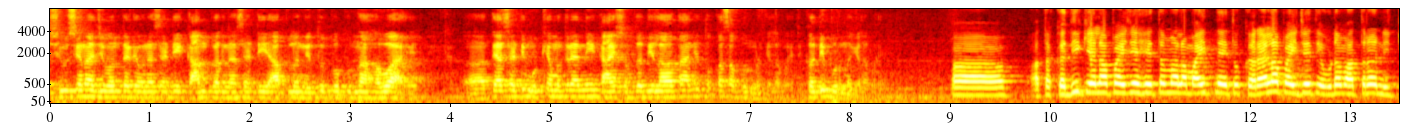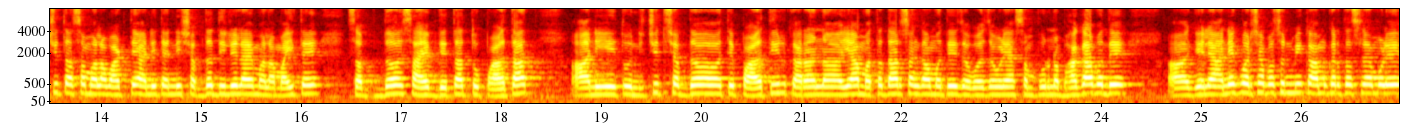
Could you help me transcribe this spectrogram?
शिवसेना जिवंत ठेवण्यासाठी काम करण्यासाठी आपलं नेतृत्व पुन्हा हवं आहे. त्यासाठी मुख्यमंत्र्यांनी काय शब्द दिला होता आणि तो कसा पूर्ण केला पाहिजे? कधी पूर्ण केला पाहिजे? आता कधी केला पाहिजे हे तर मला माहीत नाही. तो करायला पाहिजे तेवढं मात्र निश्चित असं मला वाटते आणि त्यांनी शब्द दिलेला आहे मला माहीत आहे. शब्द साहेब देतात तो पाळतात. आणि तो निश्चित शब्द ते पाळतील कारण या मतदारसंघामध्ये जवळजवळ या संपूर्ण भागामध्ये गेल्या अनेक वर्षापासून मी काम करत असल्यामुळे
